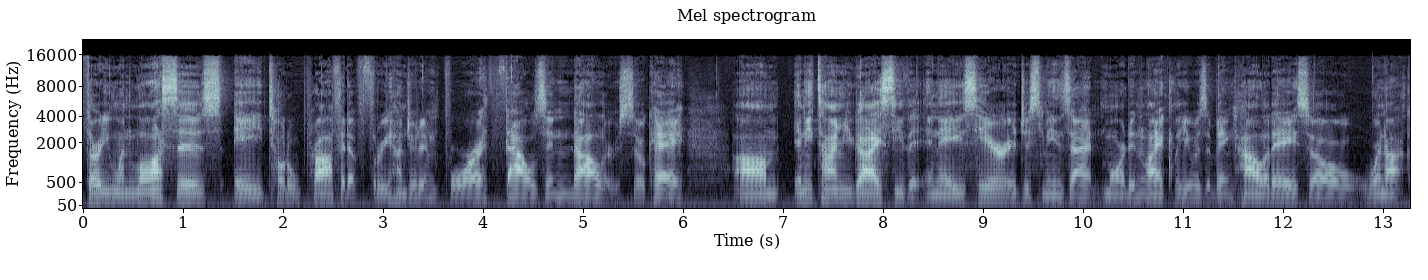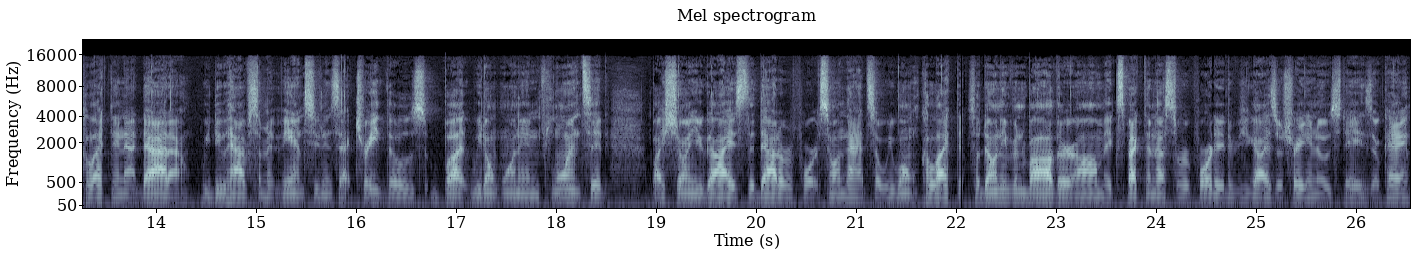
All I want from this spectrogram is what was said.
31 losses, a total profit of $304,000. Okay. Um, anytime you guys see the NAs here, it just means that more than likely it was a bank holiday, so we're not collecting that data. We do have some advanced students that trade those, but we don't want to influence it by showing you guys the data reports on that so we won't collect it. So don't even bother um, expecting us to report it if you guys are trading those days okay?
